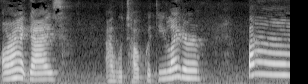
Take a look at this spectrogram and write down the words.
All right, guys. I will talk with you later. Bye.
